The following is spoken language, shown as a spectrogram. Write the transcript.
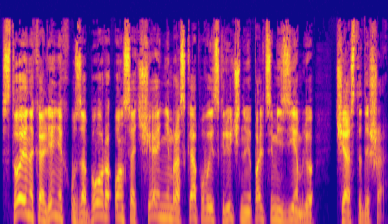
Стоя на коленях у забора, он с отчаянием раскапывает скрюченными пальцами землю, часто дыша.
